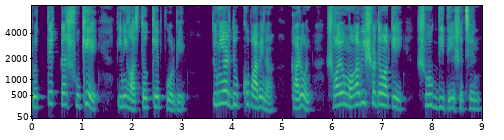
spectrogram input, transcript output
প্রত্যেকটা সুখে তিনি হস্তক্ষেপ করবে। তুমি আর দুঃখ পাবে না, কারণ স্বয়ং মহাবিশ্ব তোমাকে সুখ দিতে এসেছেন।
